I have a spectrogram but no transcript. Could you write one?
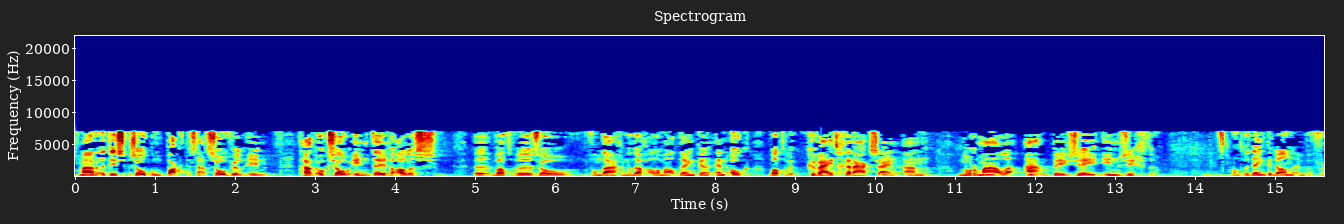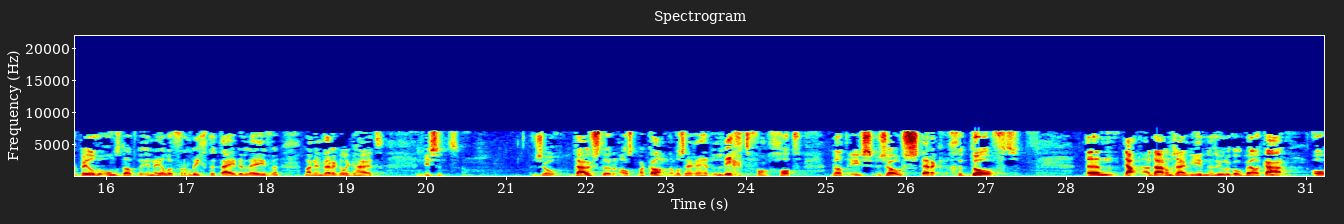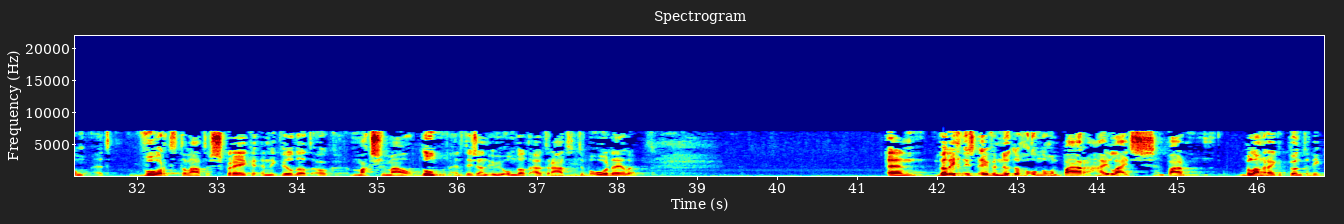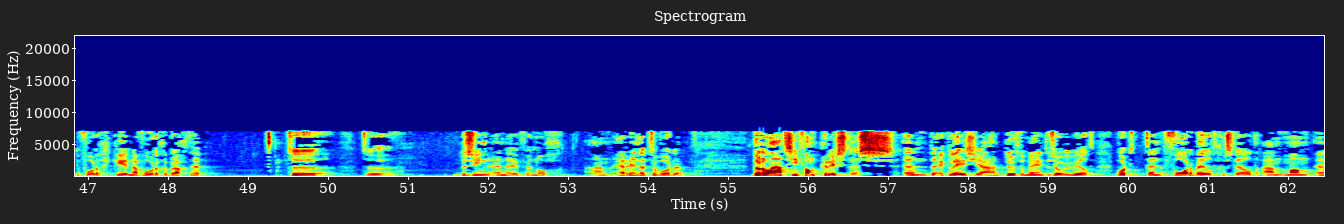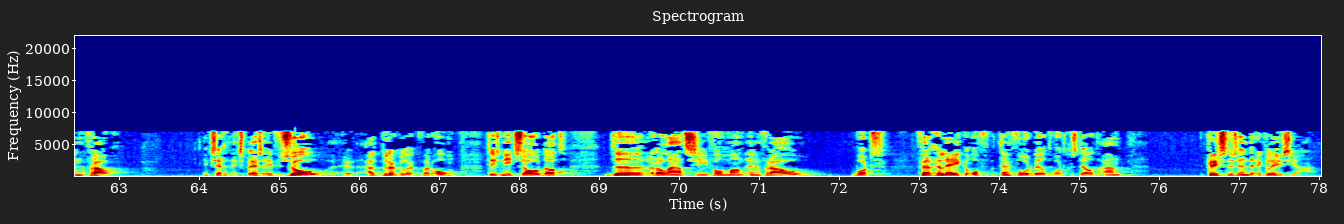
Maar het is zo compact, er staat zoveel in. Het gaat ook zo in tegen alles uh, wat we zo vandaag in de dag allemaal denken. En ook wat we kwijtgeraakt zijn aan normale ABC-inzichten. Want we denken dan en we verbeelden ons dat we in hele verlichte tijden leven. Maar in werkelijkheid is het zo duister als het maar kan. Dat wil zeggen, het licht van God, dat is zo sterk gedoofd. En ja, nou, daarom zijn we hier natuurlijk ook bij elkaar. Om het woord te laten spreken. En ik wil dat ook maximaal doen. En het is aan u om dat uiteraard te beoordelen. En wellicht is het even nuttig om nog een paar highlights, een paar belangrijke punten die ik de vorige keer naar voren gebracht heb, te, te bezien en even nog aan herinnerd te worden. De relatie van Christus en de Ecclesia, de gemeente zo u wilt, wordt ten voorbeeld gesteld aan man en vrouw. Ik zeg het expres even zo, eh, uitdrukkelijk. Waarom? Het is niet zo dat de relatie van man en vrouw wordt vergeleken of ten voorbeeld wordt gesteld aan Christus en de Ecclesia.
